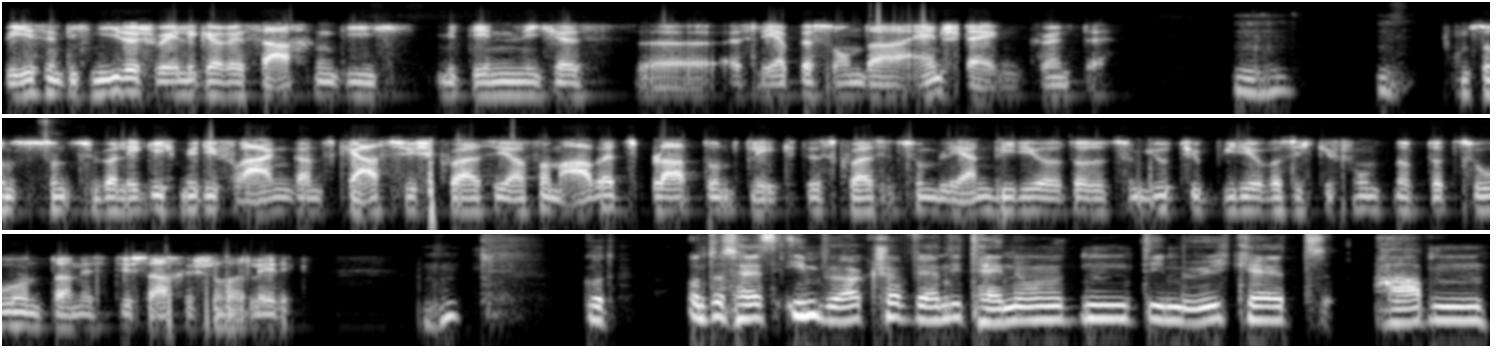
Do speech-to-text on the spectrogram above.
wesentlich niederschwelligere Sachen, die ich, mit denen ich als, äh, als Lehrperson da einsteigen könnte. Mhm. Mhm. Und sonst, sonst überlege ich mir die Fragen ganz klassisch quasi auf dem Arbeitsblatt und lege das quasi zum Lernvideo oder zum YouTube-Video, was ich gefunden habe, dazu und dann ist die Sache schon erledigt. Mhm. Gut. Und das heißt, im Workshop werden die Teilnehmenden die Möglichkeit haben,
